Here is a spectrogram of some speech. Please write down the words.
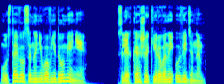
Уставился на него в недоумении, слегка шокированный увиденным.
